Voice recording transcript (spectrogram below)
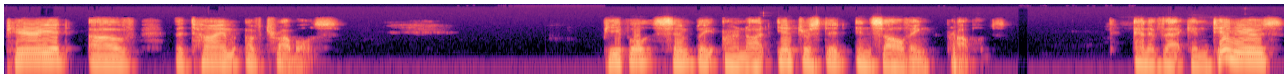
period of the time of troubles. People simply are not interested in solving problems. And if that continues,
